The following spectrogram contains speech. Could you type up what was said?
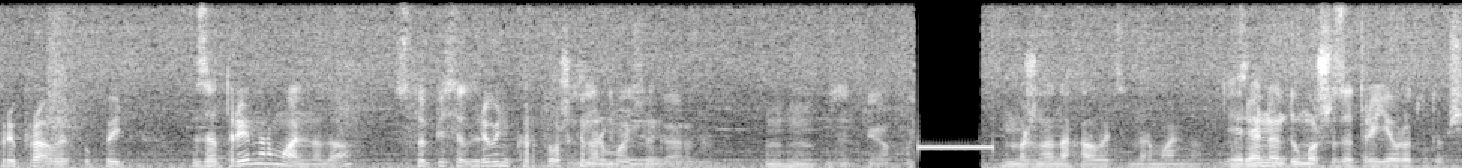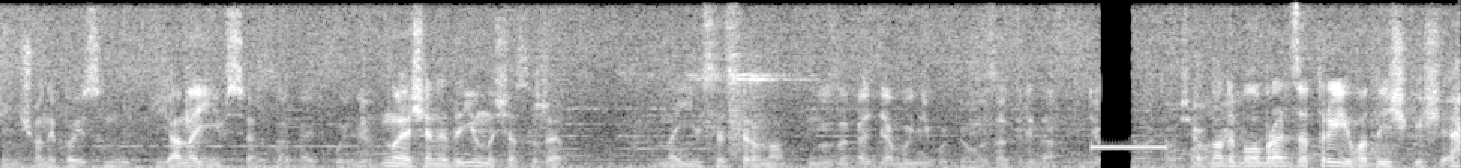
приправи купити. За 3 нормально, да? 150 гривень картошка За три нормально. шикарно. Угу. За 3 охуй. Можна нахаватися нормально. Я реально думав, що за 3 євро тут взагалі нічого не повісимо. Я наївся. За 5 хуйня. Ну, я ще не доїв, але зараз вже наївся все одно. Ну за 5 я бы не купил, а за 3 да. Не это вообще От охуенно. треба було брати за 3 і водички ще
